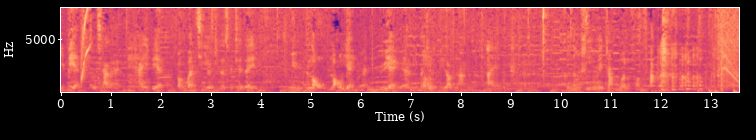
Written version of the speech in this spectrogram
一遍就下来，看一遍，甭管几个指的词，这在女老老演员、女演员里面就是比较难的。哎，可能是因为掌握了方法。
